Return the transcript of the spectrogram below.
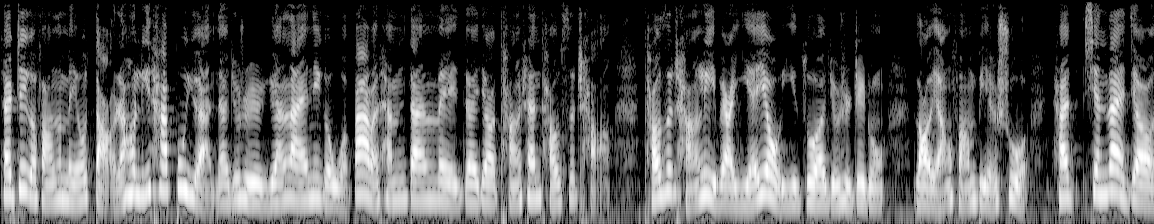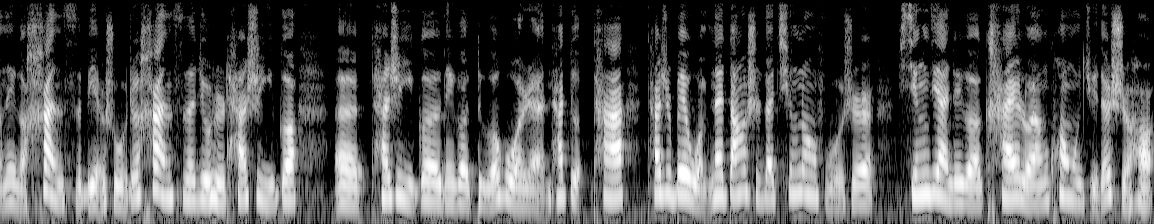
它这个房子没有倒，然后离它不远的就是原来那个我爸爸他们单位在叫唐山陶瓷厂，陶瓷厂里边也有一座就是这种老洋房别墅，它现在叫那个汉斯别墅。这个汉斯就是它是一个呃，他是一个那个德国人，他德他他是被我们那当时在清政府是兴建这个开滦矿务局的时候，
